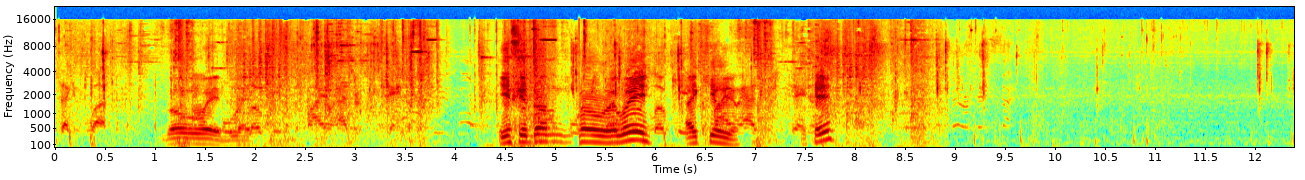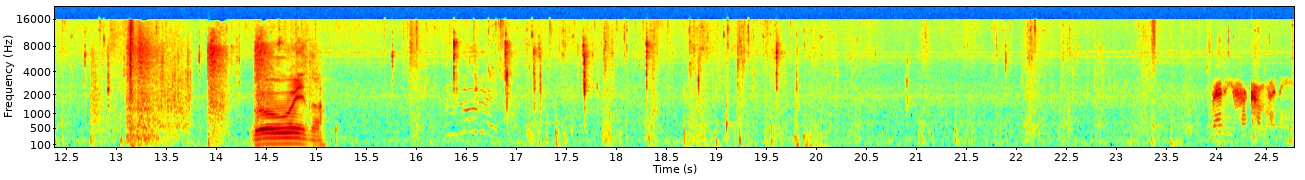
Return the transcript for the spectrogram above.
seconds left. Go away, Blade. If you don't go away, I kill you. Okay? Go away now. Ready for company.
